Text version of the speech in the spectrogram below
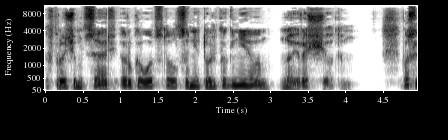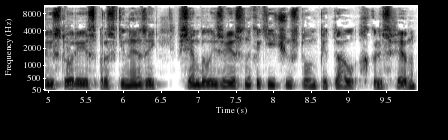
Впрочем, царь руководствовался не только гневом, но и расчетом. После истории с Проскинезой всем было известно, какие чувства он питал к Кальсфену,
